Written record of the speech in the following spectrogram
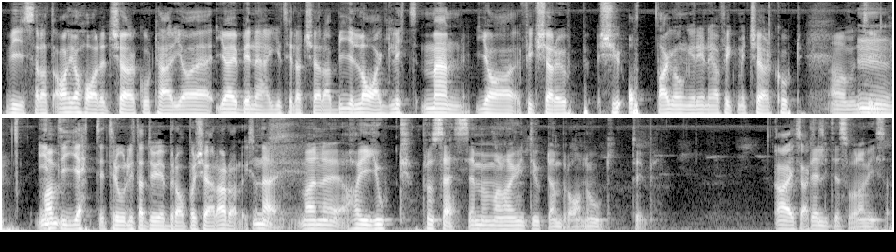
visar att ah, jag har ett körkort här, jag är, jag är benägen till att köra bil lagligt men jag fick köra upp 28 gånger innan jag fick mitt körkort. Ja men typ Mm, Man- inte jättetroligt att du är bra på att köra då liksom. Nej, man eh, har ju gjort processen men man har ju inte gjort den bra nog typ Ja exakt. Det är lite så den visar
